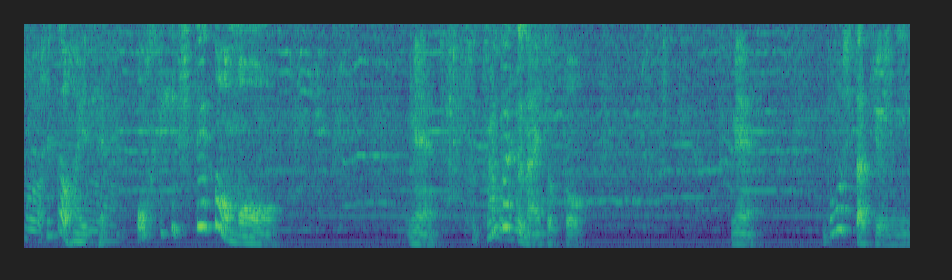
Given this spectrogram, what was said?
そう。来たわいてうん。応援してよもう。ねえつ冷たくない？ちょっと。ねえ。どうした？急に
